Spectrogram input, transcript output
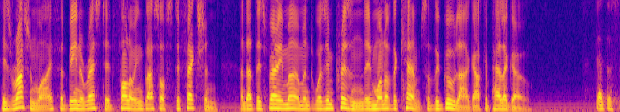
His Russian wife had been arrested following Vlasov's defection and at this very moment was imprisoned in one of the camps of the Gulag archipelago. That is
